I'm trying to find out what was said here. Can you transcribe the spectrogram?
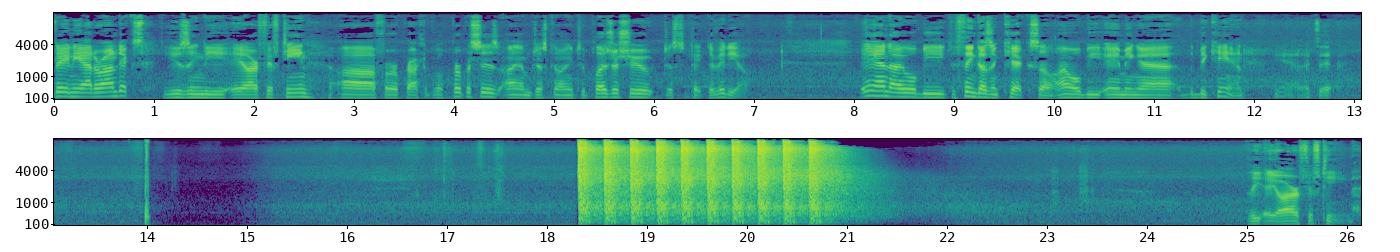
Day in the Adirondacks using the AR-15 uh, for practical purposes. I am just going to pleasure shoot just to take the video. And I will be, the thing doesn't kick, so I will be aiming at the big can. Yeah, that's it. The AR-15.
